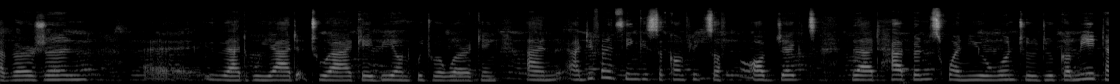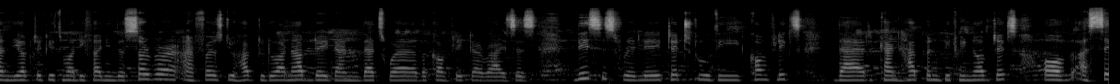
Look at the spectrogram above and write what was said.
a version that we add to a KB on which we're working. And a different thing is the conflicts of objects that happens when you want to do commit and the object is modified in the server and first you have to do an update and that's where the conflict arises. This is related to the conflicts that can happen between objects of sa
